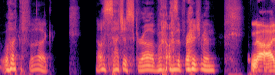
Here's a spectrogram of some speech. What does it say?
What the fuck? I was such a scrub when I was a freshman. No, I,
